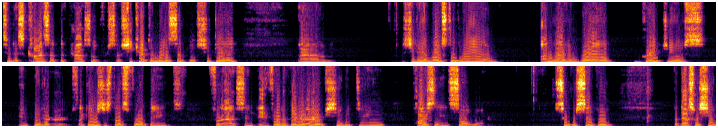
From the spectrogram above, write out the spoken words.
to this concept of Passover. So she kept it real simple. She did um, she did roasted lamb, unleavened bread, grape juice, and bitter herbs. Like it was just those four things for us. And, and for the bitter herbs, she would do parsley and salt water. Super simple, but that's what she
